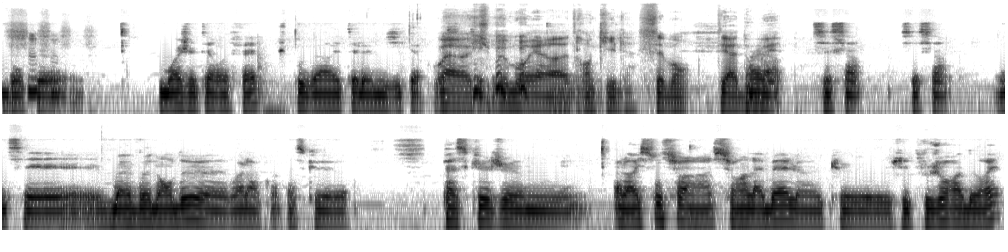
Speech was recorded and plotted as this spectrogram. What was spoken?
Donc euh, moi j'étais refait, je pouvais arrêter la musique. Ouais, ouais, tu peux mourir euh, tranquille, c'est bon, t'es adoubé. Voilà, c'est ça, c'est ça. C'est bah, venant d'eux, euh, voilà quoi, parce que parce que je, alors ils sont sur un, sur un label que j'ai toujours adoré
